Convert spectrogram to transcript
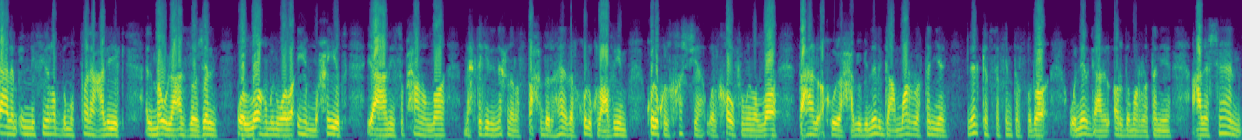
اعلم ان في رب مطلع عليك. المولى عز وجل والله من ورائهم محيط. يعني سبحان الله محتاجين إن إحنا نستحضر هذا الخلق العظيم خلق الخشية والخوف من الله. تعالوا اخويا وحبيبي نرجع مرة تانية نركب سفينة الفضاء ونرجع للأرض مرة تانية علشان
